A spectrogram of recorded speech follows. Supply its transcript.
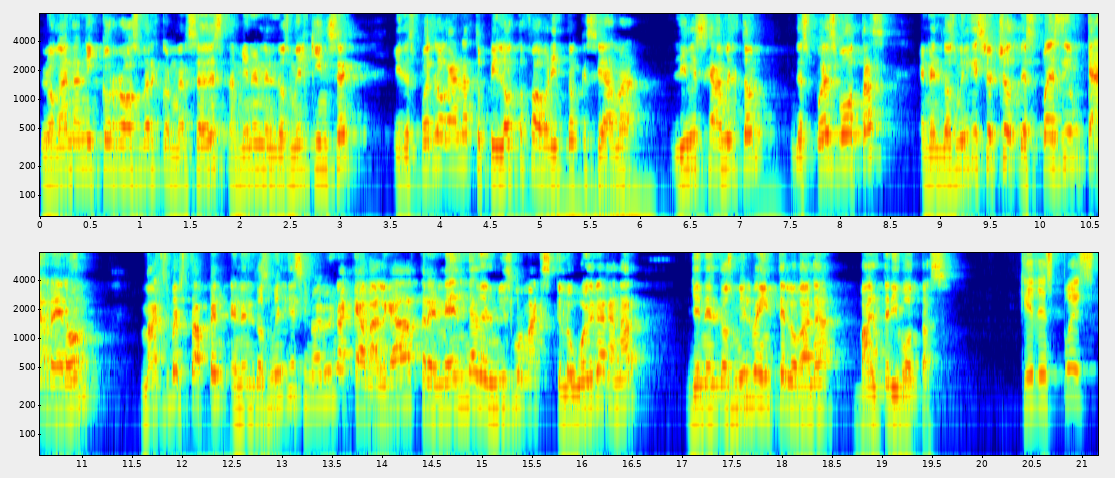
lo gana Nico Rosberg con Mercedes, también en el 2015, y después lo gana tu piloto favorito que se llama Lewis Hamilton, después Bottas, en el 2018, después de un carrerón, Max Verstappen, en el 2019 una cabalgada tremenda del mismo Max que lo vuelve a ganar, y en el 2020 lo gana Valtteri Bottas que después,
